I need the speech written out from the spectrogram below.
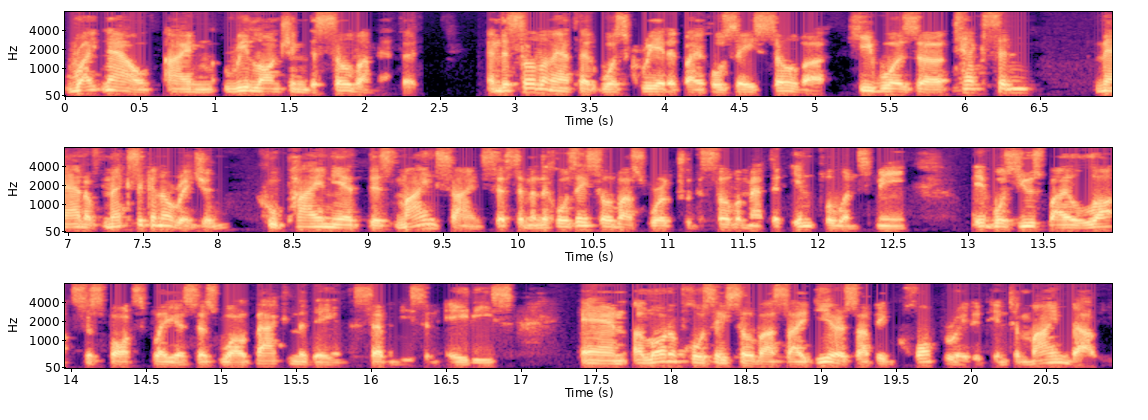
Right now, I'm relaunching the Silva method. And the Silva method was created by Jose Silva. He was a Texan man of Mexican origin who pioneered this mind science system. And the Jose Silva's work through the Silva method influenced me. It was used by lots of sports players as well back in the day in the 70s and 80s. And a lot of Jose Silva's ideas have incorporated into Mindvalley.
